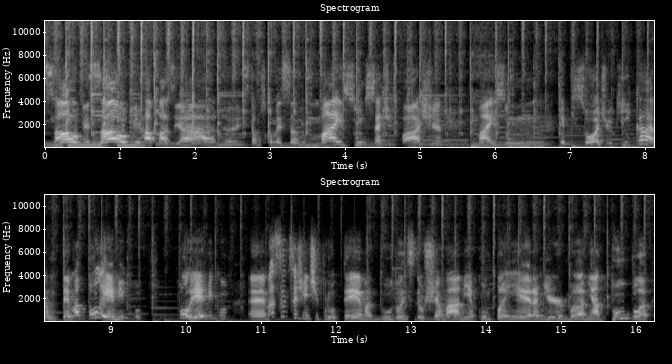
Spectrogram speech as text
Salve, salve, rapaziada! Estamos começando mais um Sete Faixa, mais um episódio aqui, cara, um tema polêmico. Polêmico, é, mas antes da gente ir pro tema, tudo, antes de eu chamar a minha companheira, minha irmã, minha dupla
